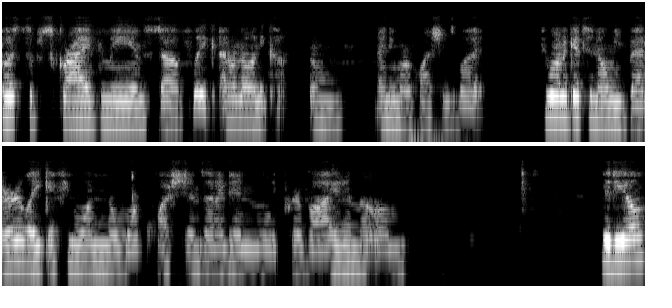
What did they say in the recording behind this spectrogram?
But subscribe me and stuff. Like I don't know any um any more questions, but if you want to get to know me better, like if you want to know more questions that I didn't really provide in the um video,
